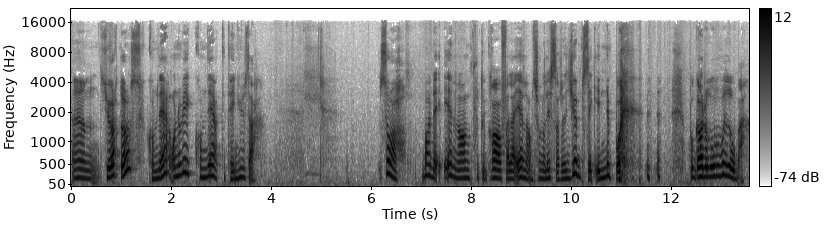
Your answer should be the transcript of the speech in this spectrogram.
um, kjørte oss, kom ned. Og når vi kom ned til tinghuset, så var det en eller annen fotograf eller en eller annen journalist som hadde gjemt seg inne på, på garderoberommet.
